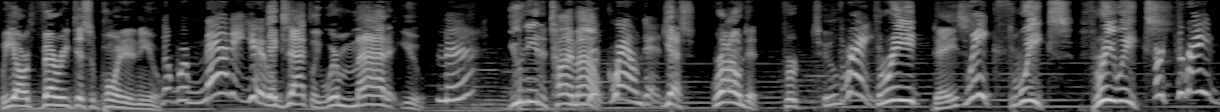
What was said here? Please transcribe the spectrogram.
We are very disappointed in you. No, we're mad at you. Exactly. We're mad at you. Mad? You need a timeout. You're grounded. Yes, grounded for two, Three. three days, Weeks. weeks, three weeks. For three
